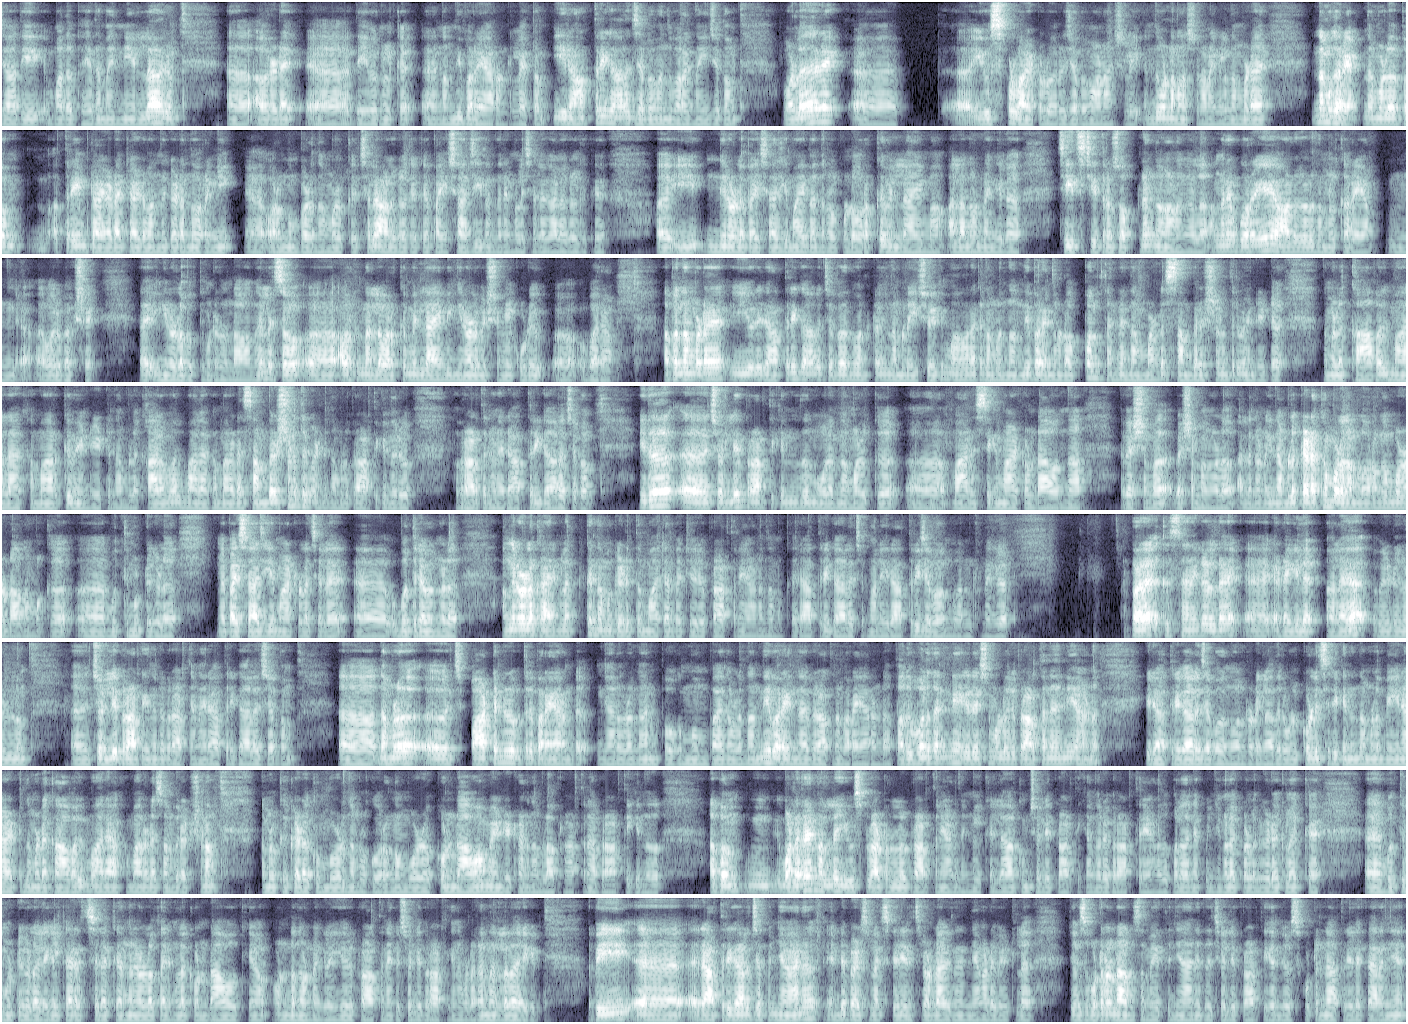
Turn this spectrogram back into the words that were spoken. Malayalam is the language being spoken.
ജാതി മതഭേദമന്യേ എല്ലാവരും അവരുടെ ദൈവങ്ങൾക്ക് നന്ദി പറയാറുണ്ടല്ലേ അപ്പം ഈ രാത്രികാല ജപം എന്ന് പറയുന്ന ഈ ജപം വളരെ യൂസ്ഫുൾ ആയിട്ടുള്ള ഒരു ജപമാണ് ആക്ച്വലി. എന്തുകൊണ്ടാണെന്ന് വെച്ചിട്ടുണ്ടെങ്കിൽ നമ്മുടെ നമുക്കറിയാം. നമ്മളിപ്പം അത്രയും ടയർഡൊക്കെ ആയിട്ട് വന്ന് കിടന്നുറങ്ങി ഉറങ്ങുമ്പോൾ നമ്മൾക്ക് ചില ആളുകൾക്കൊക്കെ പൈശാചിക ബന്ധനങ്ങൾ ചില ആളുകൾക്കൊക്കെ ഈ ഇങ്ങനെയുള്ള പൈശാചികമായ ബന്ധങ്ങൾ കൊണ്ട് ഉറക്കമില്ലായ്മ അല്ലാന്നുണ്ടെങ്കിൽ ചീത്ത ചീത്ര സ്വപ്നം കാണുകൾ അങ്ങനെ കുറേ ആളുകൾ നമ്മൾക്കറിയാം. ഒരു പക്ഷേ ഇങ്ങനെയുള്ള ബുദ്ധിമുട്ടുകൾ ഉണ്ടാകുന്നത് അല്ലേ? സോ അവർക്ക് നല്ല ഉറക്കമില്ലായ്മ ഇങ്ങനെയുള്ള വിഷയങ്ങൾ കൂടി വരാം. അപ്പം നമ്മുടെ ഈ ഒരു രാത്രി രാത്രികാല ജപം എന്ന് പറഞ്ഞിട്ടുണ്ടെങ്കിൽ നമ്മൾ ഈശോയ്ക്ക് മാവാനൊക്കെ നമ്മൾ നന്ദി ഒപ്പം തന്നെ നമ്മളുടെ സംരക്ഷണത്തിന് വേണ്ടിയിട്ട് നമ്മൾ കാവൽ മാലാഖമാർക്ക് വേണ്ടിയിട്ട് നമ്മൾ കാവൽ മാലാഖമാരുടെ സംരക്ഷണത്തിന് വേണ്ടി നമ്മൾ പ്രാർത്ഥിക്കുന്ന ഒരു പ്രാർത്ഥനയാണ് രാത്രി രാത്രികാല ജപം. ഇത് ചൊല്ലി പ്രാർത്ഥിക്കുന്നത് മൂലം നമ്മൾക്ക് മാനസികമായിട്ടുണ്ടാവുന്ന വിഷമ വിഷമങ്ങൾ അല്ലെന്നുണ്ടെങ്കിൽ നമ്മൾ കിടക്കുമ്പോൾ നമ്മൾ ഉറങ്ങുമ്പോഴുണ്ടാവും നമുക്ക് ബുദ്ധിമുട്ടുകൾ പൈശാചികമായിട്ടുള്ള ചില ഉപദ്രവങ്ങൾ അങ്ങനെയുള്ള കാര്യങ്ങളൊക്കെ നമുക്ക് എടുത്തു മാറ്റാൻ പറ്റിയ ഒരു പ്രാർത്ഥനയാണ് നമുക്ക് രാത്രി കാലജപം അല്ലെങ്കിൽ രാത്രി ജപം എന്ന് പറഞ്ഞിട്ടുണ്ടെങ്കിൽ പല ക്രിസ്ത്യാനികളുടെ ഇടയിൽ പല വീടുകളിലും ചൊല്ലി പ്രാർത്ഥിക്കുന്ന ഒരു പ്രാർത്ഥനയാണ് രാത്രികാല ജപം നമ്മൾ പാട്ടിന്റെ രൂപത്തിൽ പറയാറുണ്ട് ഞാൻ ഉറങ്ങാൻ പോകും മുമ്പായി എന്നുള്ള നന്ദി പറയുന്ന പ്രാർത്ഥന പറയാറുണ്ട്. അപ്പോൾ അതുപോലെ തന്നെ ഏകദേശമുള്ള ഒരു പ്രാർത്ഥന തന്നെയാണ് ഈ രാത്രികാല ജപം എന്ന് പറഞ്ഞിട്ടുണ്ടെങ്കിൽ അതിൽ ഉൾക്കൊള്ളിച്ചിരിക്കുന്നത് നമ്മൾ മെയിനായിട്ട് നമ്മുടെ കാവൽ മാരാഖമാരുടെ സംരക്ഷണം നമുക്ക് കിടക്കുമ്പോൾ നമ്മൾക്ക് ഉറങ്ങുമ്പോഴൊക്കെ ഉണ്ടാവാൻ വേണ്ടിയിട്ടാണ് നമ്മൾ ആ പ്രാർത്ഥന പ്രാർത്ഥിക്കുന്നത്. അപ്പം വളരെ നല്ല യൂസ്ഫുൾ ആയിട്ടുള്ള പ്രാർത്ഥനയാണ് നിങ്ങൾക്ക് എല്ലാവർക്കും ചൊല്ലി പ്രാർത്ഥിക്കാവുന്ന ഒരു പ്രാർത്ഥനയാണ്. അതുപോലെ തന്നെ കുഞ്ഞുങ്ങളൊക്കെ ഉള്ള വീടുകളൊക്കെ ബുദ്ധിമുട്ടുകൾ അല്ലെങ്കിൽ കരച്ചിലൊക്കെ അങ്ങനെയുള്ള കാര്യങ്ങളൊക്കെ ഉണ്ടാവുകയോ ഉണ്ടെന്നുണ്ടെങ്കിൽ ഈ ഒരു പ്രാർത്ഥനയൊക്കെ ചൊല്ലി പ്രാർത്ഥിക്കുന്നത് വളരെ നല്ലതായിരിക്കും. അപ്പോൾ ഈ രാത്രികാല ജപ്പം ഞാൻ എന്റെ പേഴ്സണൽ എക്സ്പീരിയൻസിലുണ്ടായിരുന്നത് ഞങ്ങളുടെ വീട്ടിൽ ജോസ് കുട്ടൻ ഉണ്ടാകുന്ന സമയത്ത് ഞാനിത് ചൊല്ലി പ്രാർത്ഥിക്കാൻ ജോസുകുട്ടൻ രാത്രിയിൽ കരഞ്ഞ്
